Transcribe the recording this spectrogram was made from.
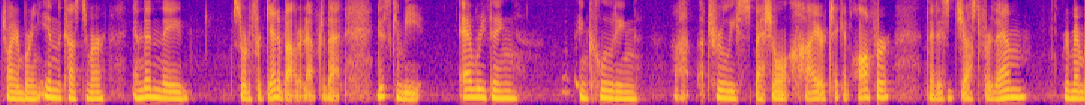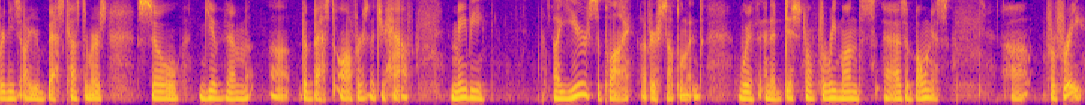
trying to bring in the customer, and then they sort of forget about it after that. This can be everything, including uh, a truly special higher ticket offer that is just for them. Remember, these are your best customers, so give them uh, the best offers that you have. Maybe a year's supply of your supplement with an additional three months as a bonus uh, for free,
